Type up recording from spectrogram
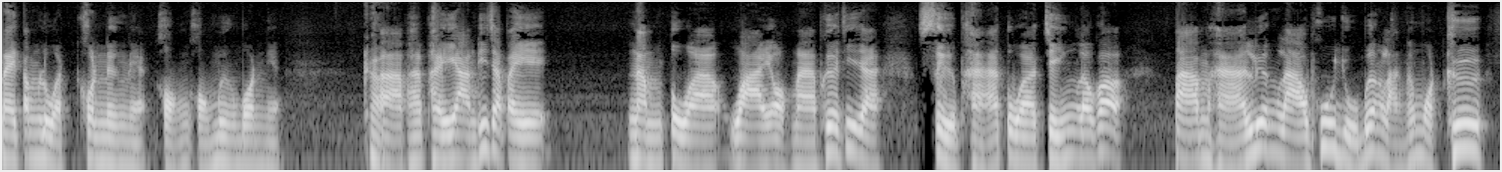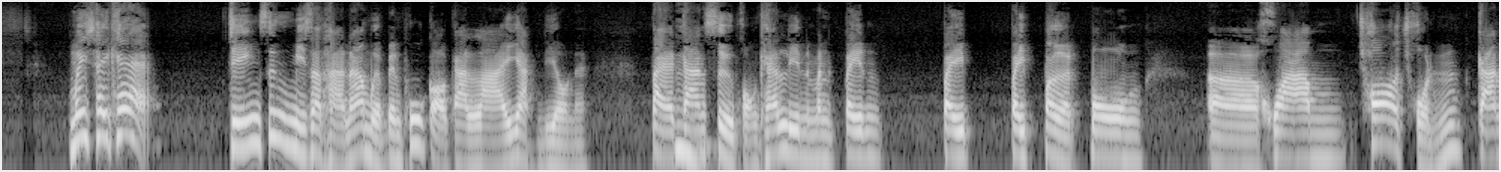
ในตำรวจคนหนึ่งเนี่ยของของเมืองบนเนี่ยครับอ่าพยพยายามที่จะไปนำตัววายออกมา เพื่อที่จะสืบหาตัวจริงแล้วก็ตามหาเรื่องราวผู้อยู่เบื้องหลังทั้งหมดคือ ไม่ใช่แค่จริงซึ่งมีสถานะเหมือนเป็นผู้ก่อการร้ายอย่างเดียวนะ แต่การสืบของแคทลินมันเป็นไปไปเปิดโปงความช่อฉนการ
